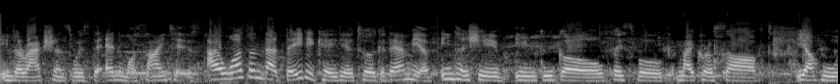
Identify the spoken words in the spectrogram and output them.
interactions with the animal scientists. I wasn't that dedicated to academia. Internship in Google, Facebook, Microsoft, Yahoo.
